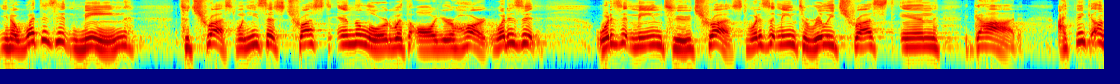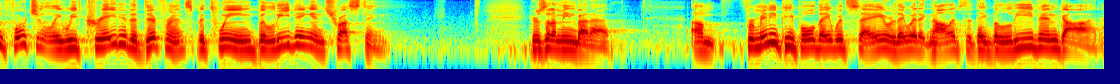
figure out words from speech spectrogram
you know, what does it mean to trust. When he says trust in the Lord with all your heart, what is it? What does it mean to trust? What does it mean to really trust in God? I think unfortunately we've created a difference between believing and trusting. Here's what I mean by that. Um, for many people, they would say or they would acknowledge that they believe in God.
